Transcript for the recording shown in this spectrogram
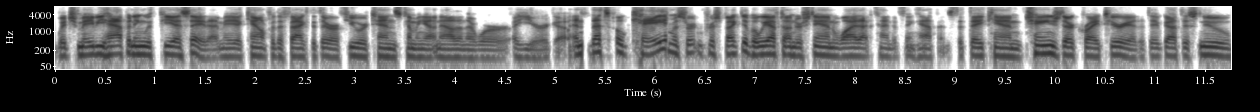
which may be happening with PSA. That may account for the fact that there are fewer 10s coming out now than there were a year ago. And that's okay from a certain perspective, but we have to understand why that kind of thing happens, that they can change their criteria, that they've got this new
